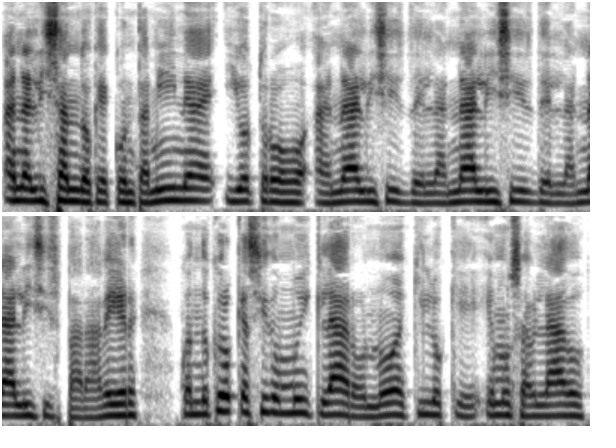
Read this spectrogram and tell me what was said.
analizando qué contamina y otro análisis del análisis del análisis para ver, cuando creo que ha sido muy claro, ¿no? Aquí lo que hemos hablado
